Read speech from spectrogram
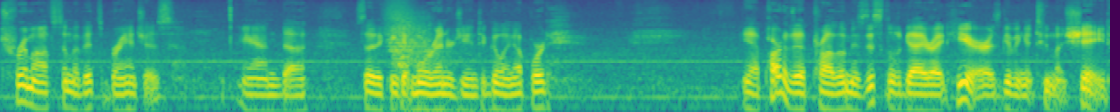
trim off some of its branches and uh, so they can get more energy into going upward. Yeah, part of the problem is this little guy right here is giving it too much shade.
